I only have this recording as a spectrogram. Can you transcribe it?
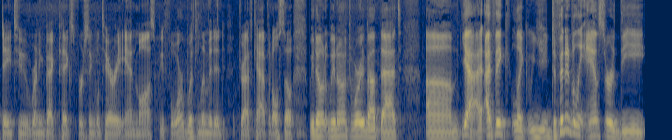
day two running back picks for Singletary and Moss before with limited draft capital. So we don't we don't have to worry about that. Um, yeah, I, I think like you definitively answered the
